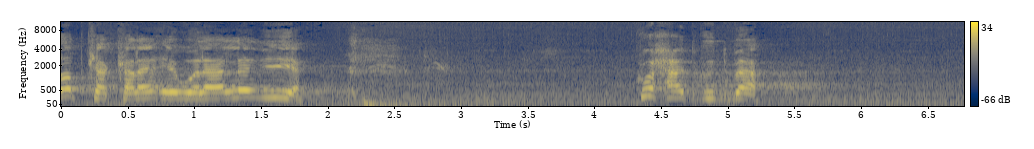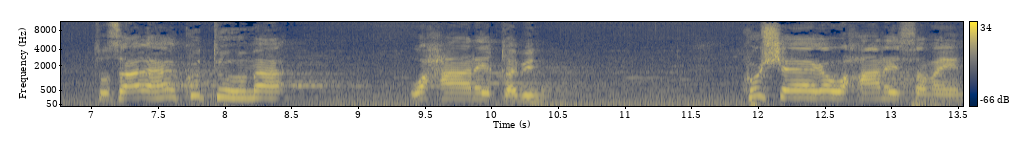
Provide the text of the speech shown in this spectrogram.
dadka kale ee walaaladiiya ku xadgudba tusaale ahaan ku tuhma waxaanay qabin. Ku sheega waxaanay samayn.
